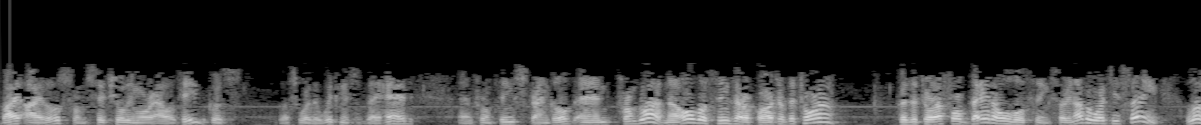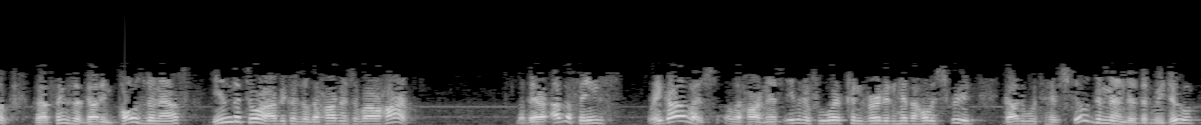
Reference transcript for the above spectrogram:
by idols, from sexual immorality, because that's where the weaknesses they had, and from things strangled, and from blood. Now, all those things are a part of the Torah. Because the Torah forbade all those things. So in other words, he's saying, look, there are things that God imposed on us in the Torah because of the hardness of our heart. But there are other things regardless of the hardness, even if we were converted and had the Holy Spirit, God would have still demanded that we do.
